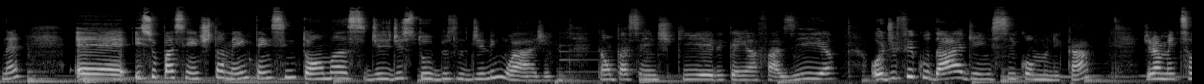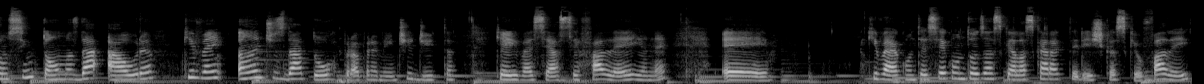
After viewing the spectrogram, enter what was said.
né? É, e se o paciente também tem sintomas de distúrbios de linguagem. Então, um paciente que ele tem afasia ou dificuldade em se comunicar, geralmente são sintomas da aura que vem antes da dor propriamente dita, que aí vai ser a cefaleia, né? É, que vai acontecer com todas aquelas características que eu falei.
